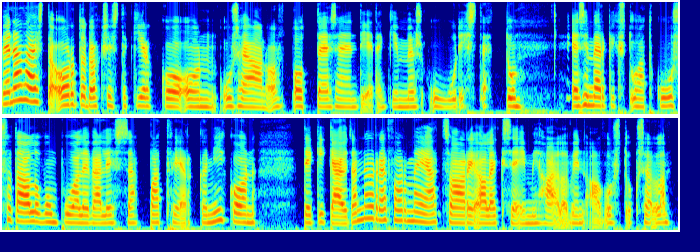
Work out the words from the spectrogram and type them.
Venäläistä ortodoksista kirkkoa on useaan otteeseen tietenkin myös uudistettu. Esimerkiksi 1600-luvun puolivälissä patriarkka Nikon teki käytännön reformeja tsaari Aleksei Mihailovin avustuksella –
